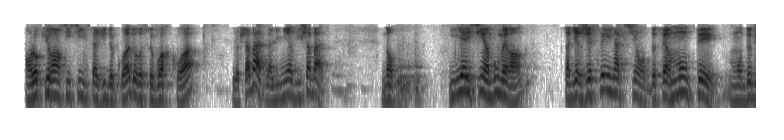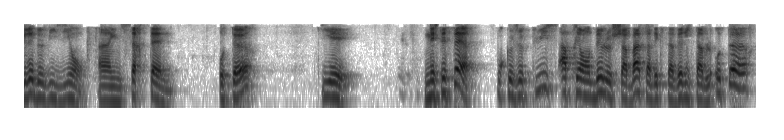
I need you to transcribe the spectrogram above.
En l'occurrence ici, il s'agit de quoi? De recevoir quoi? Le Shabbat, la lumière du Shabbat. Donc, il y a ici un boomerang, c'est-à-dire j'ai fait une action de faire monter mon degré de vision à une certaine hauteur, qui est nécessaire pour que je puisse appréhender le Shabbat avec sa véritable hauteur,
